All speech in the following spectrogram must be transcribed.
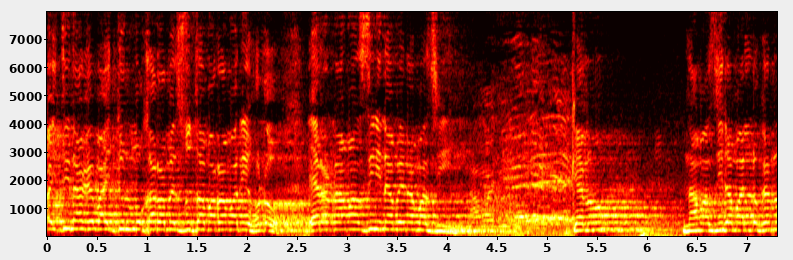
কয়দিন আগে বাইতুল মোকারামে জুতা মারামারি হলো? এরা নামাজি না বেনামাজি? কেন? নামাজিরা মারলো কেন?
